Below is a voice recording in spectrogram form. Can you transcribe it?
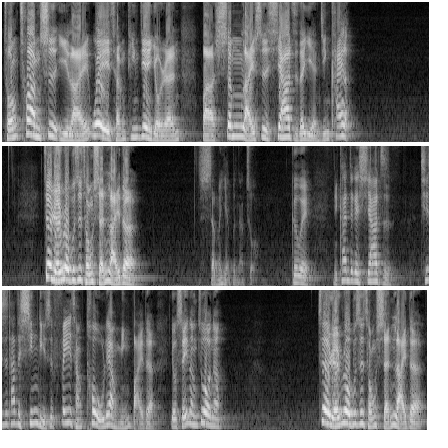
从创世以来，未曾听见有人把生来是瞎子的眼睛开了。这人若不是从神来的，什么也不能做。”各位，你看这个瞎子。其实他的心里是非常透亮明白的，有谁能做呢？这人若不是从神来的，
